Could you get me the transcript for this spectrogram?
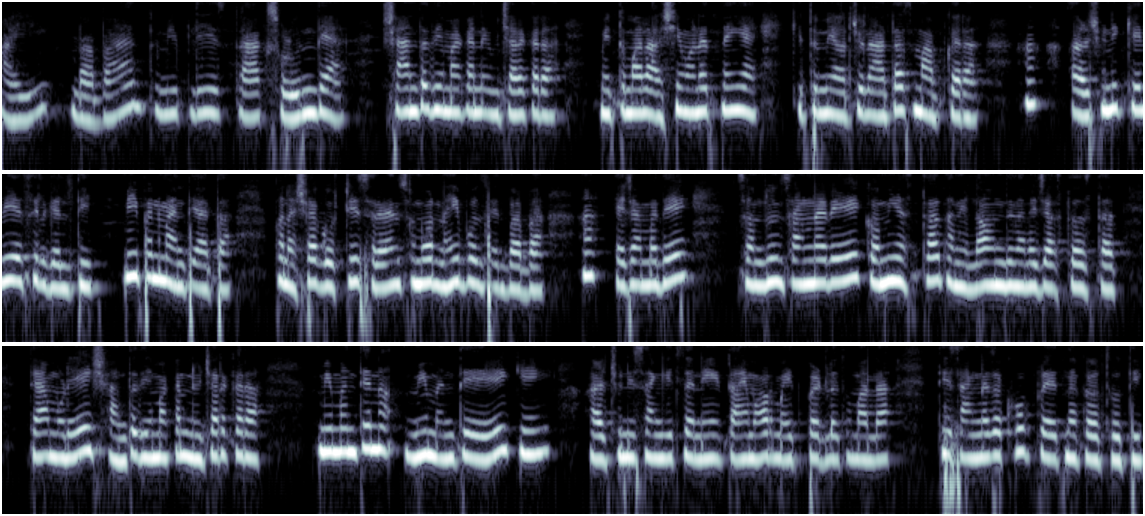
आई बाबा तुम्ही प्लीज राग सोडून द्या. शांत दिमागाने विचार करा. मी तुम्हाला अशी म्हणत नाही आहे की तुम्ही अर्जुनला आताच माफ करा. हां अर्जुनी केली असेल गलती. मी पण मानते आता. पण अशा गोष्टी सगळ्यांसमोर नाही बोलतात बाबा. हां याच्यामध्ये समजून सांगणारे कमी असतात आणि लावून देणारे जास्त असतात. त्यामुळे शांत दिमागाने विचार करा. मी म्हणते ना मी म्हणते की अर्जुनी सांगितलं नाही टायमावर माहीत पडलं तुम्हाला. ती सांगण्याचा खूप प्रयत्न करत होती.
